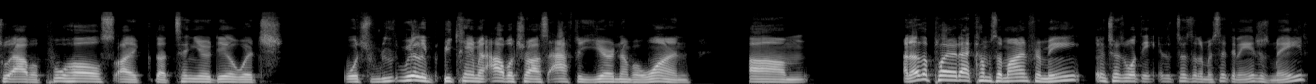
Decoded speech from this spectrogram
to Albert Pujols, like the ten year deal, which which really became an albatross after year number one. Um, another player that comes to mind for me in terms of what the in terms of the mistake that the Angels made.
